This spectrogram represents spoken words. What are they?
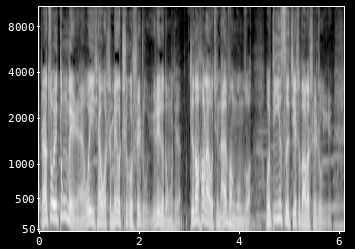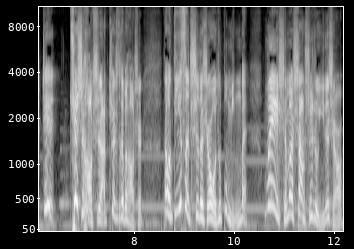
比方作为东北人，我以前我是没有吃过水煮鱼这个东西的，直到后来我去南方工作，我第一次接触到了水煮鱼，这确实好吃啊，确实特别好吃。但我第一次吃的时候，我就不明白为什么上水煮鱼的时候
